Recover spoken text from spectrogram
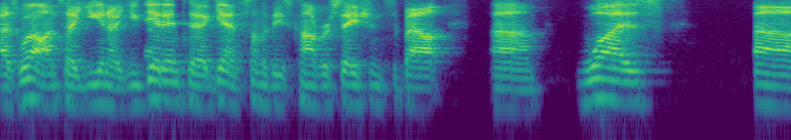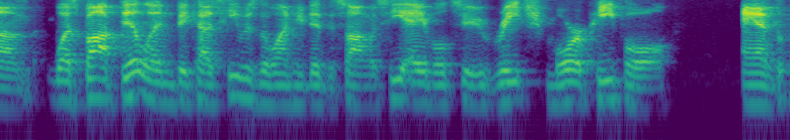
as well. And so you know, you get into again some of these conversations about um, was um, was Bob Dylan because he was the one who did the song. Was he able to reach more people and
